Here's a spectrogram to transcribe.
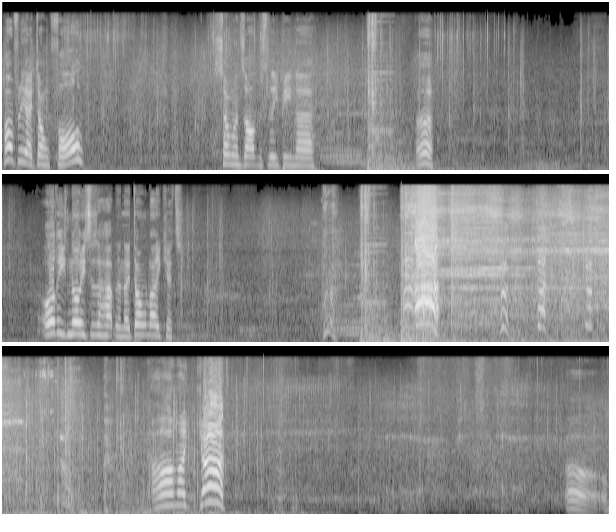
Hopefully I don't fall. Someone's obviously been uh uh All these noises are happening, I don't like it. Oh my god! Oh.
